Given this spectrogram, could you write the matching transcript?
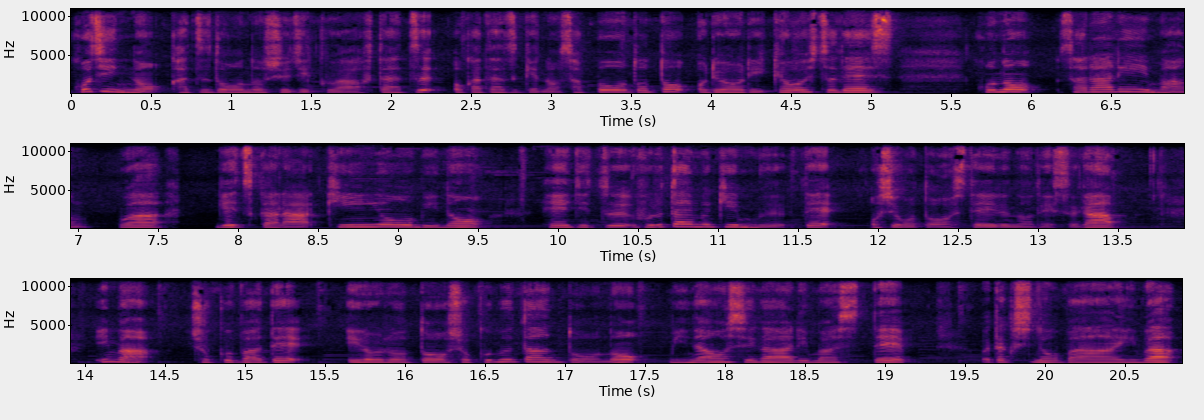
個人の活動の主軸は2つ。お片付けのサポートとお料理教室です。このサラリーマンは月から金曜日の平日フルタイム勤務でお仕事をしているのですが今職場でいろいろと職務担当の見直しがありまして私の場合は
